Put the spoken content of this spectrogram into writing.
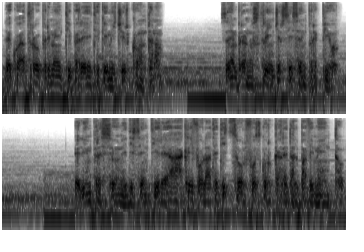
Le quattro opprimenti pareti che mi circondano sembrano stringersi sempre più e l'impressione di sentire acri folate di zolfo scurcare dal pavimento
